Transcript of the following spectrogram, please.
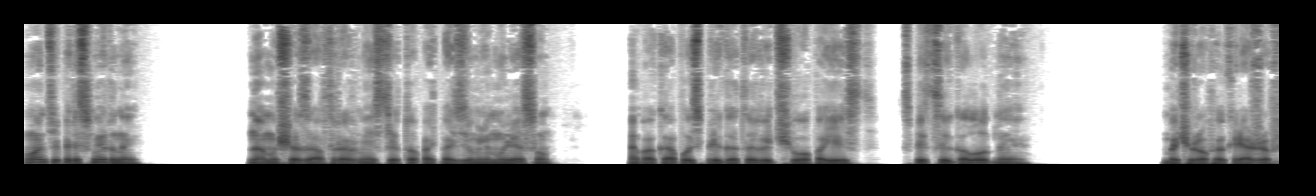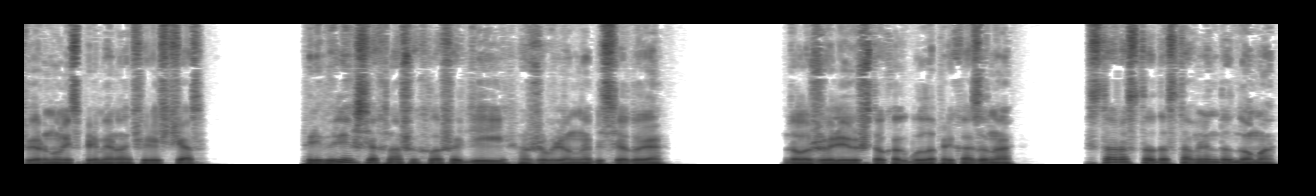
Он теперь смирный. Нам еще завтра вместе топать по зимнему лесу, а пока пусть приготовит чего поесть, спецы голодные. Бочаров и Кряжев вернулись примерно через час, привели всех наших лошадей, оживленно беседуя. Доложили, что, как было приказано, староста доставлен до дома.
